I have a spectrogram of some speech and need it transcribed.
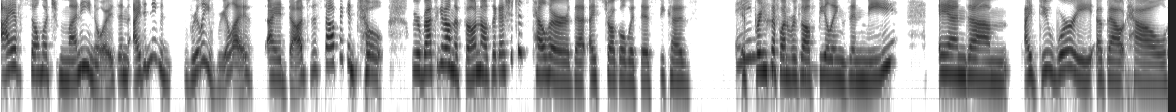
I have so much money noise. And I didn't even really realize I had dodged this topic until we were about to get on the phone. And I was like, I should just tell her that I struggle with this because it brings up unresolved feelings in me. And um, I do worry about how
